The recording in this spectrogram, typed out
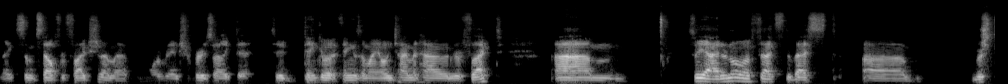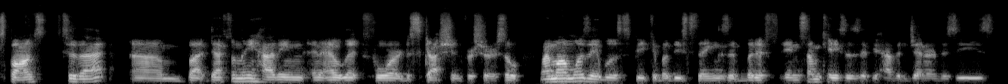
like some self reflection. I'm a more of an introvert, so I like to to think about things on my own time and how I would reflect. Um, so yeah, I don't know if that's the best uh, response to that um, but definitely having an outlet for discussion for sure. So my mom was able to speak about these things, but if in some cases, if you have a degenerative disease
